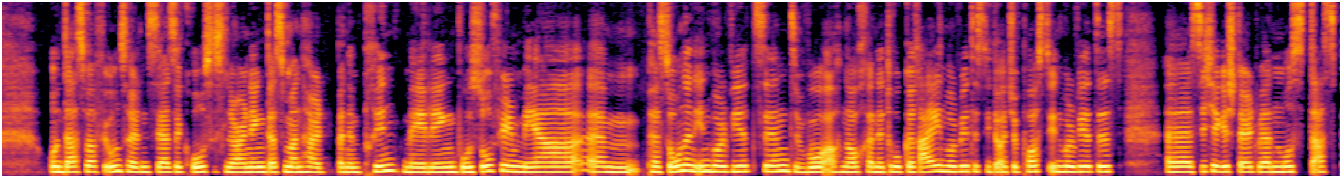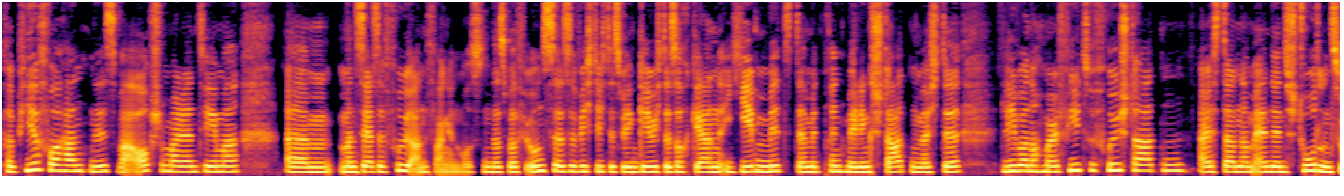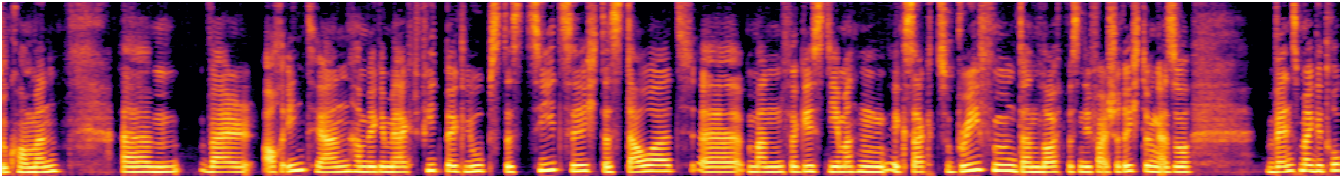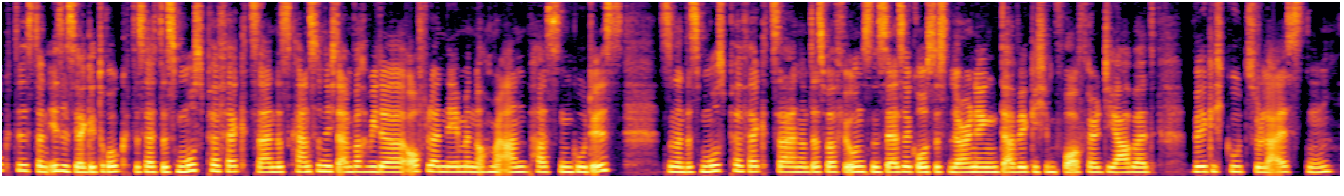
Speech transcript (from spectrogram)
und das war für uns halt ein sehr, sehr großes Learning, dass man halt bei einem Print-Mailing, wo so viel mehr ähm, Personen involviert sind, wo auch noch eine Druckerei involviert ist, die Deutsche Post involviert ist, äh, sichergestellt werden muss, dass Papier vorhanden ist, war auch schon mal ein Thema. Ähm, man sehr, sehr früh anfangen muss. Und das war für uns sehr, sehr wichtig. Deswegen gebe ich das auch gern jedem mit, der mit Printmailings starten möchte. Lieber nochmal viel zu früh starten, als dann am Ende ins Studeln zu kommen. Ähm, weil auch intern haben wir gemerkt, Feedback Loops, das zieht sich, das dauert, äh, man vergisst jemanden exakt zu briefen, dann läuft was in die falsche Richtung. Also wenn es mal gedruckt ist, dann ist es ja gedruckt. Das heißt, es muss perfekt sein. Das kannst du nicht einfach wieder offline nehmen, nochmal anpassen, gut ist, sondern das muss perfekt sein. Und das war für uns ein sehr, sehr großes Learning, da wirklich im Vorfeld die Arbeit wirklich gut zu leisten.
